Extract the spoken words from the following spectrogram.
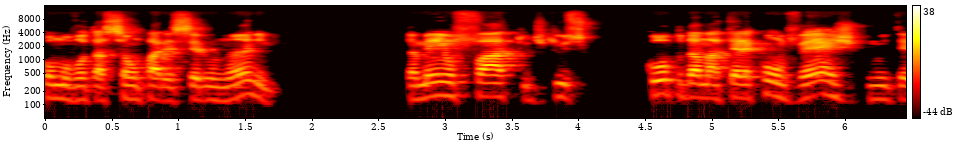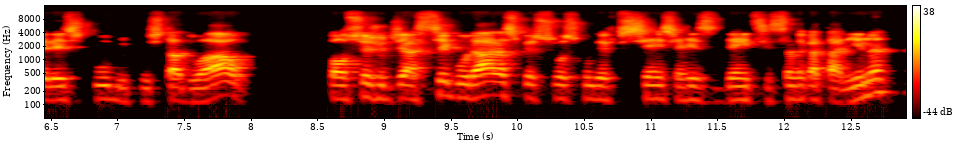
como votação parecer unânime, também o fato de que o escopo da matéria converge com o interesse público estadual, qual seja o de assegurar às pessoas com deficiência residentes em Santa Catarina,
